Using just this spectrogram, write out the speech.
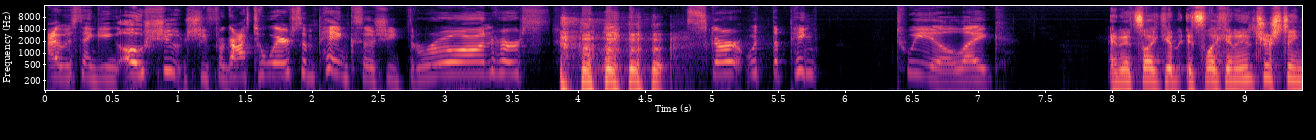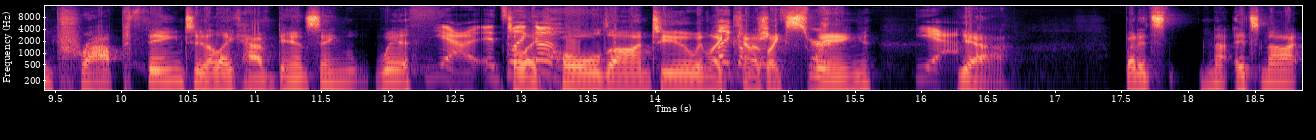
I was thinking, "Oh shoot, she forgot to wear some pink, so she threw on her s- skirt with the pink tweel." Like and it's like an it's like an interesting prop thing to like have dancing with yeah, it's to like, like, a hold on to and like, like kind of like skirt. swing yeah. yeah but it's not it's not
